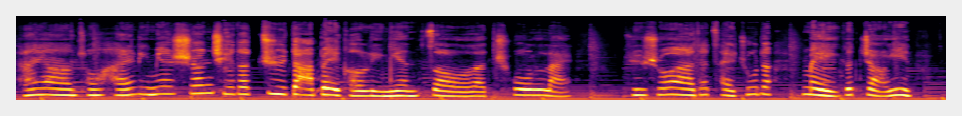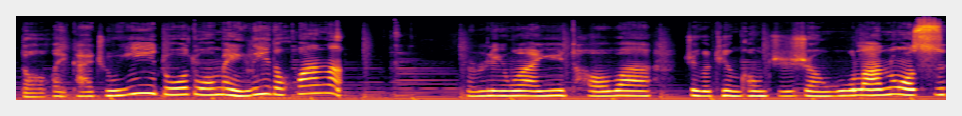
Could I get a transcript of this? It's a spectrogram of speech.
她呀，从海里面升起的巨大贝壳里面走了出来。据说啊，她踩出的每个脚印都会开出一朵朵美丽的花呢。而另外一头啊，这个天空之神乌拉诺斯。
